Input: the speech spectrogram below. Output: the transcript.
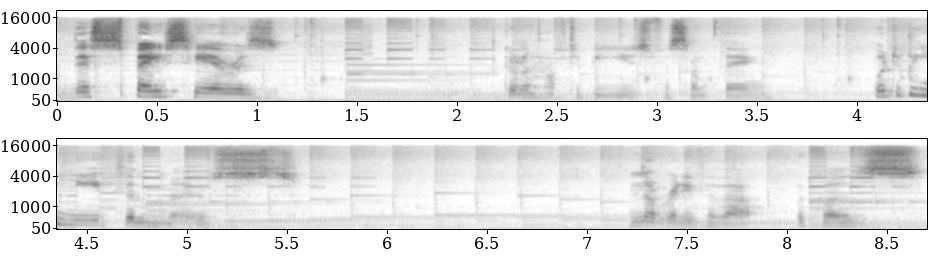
This space here is gonna have to be used for something. What do we need the most? I'm not ready for that because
